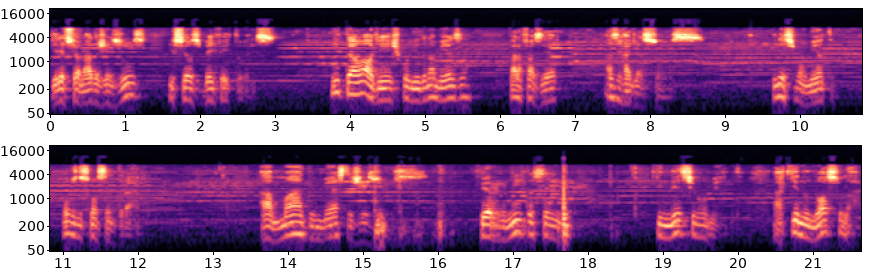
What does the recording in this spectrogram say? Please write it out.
direcionado a Jesus e seus benfeitores. Então, alguém é escolhido na mesa para fazer as irradiações. E neste momento, vamos nos concentrar. Amado Mestre Jesus, permita, Senhor, que neste momento, aqui no nosso lar,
